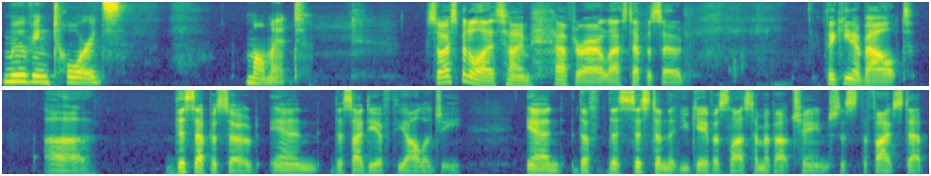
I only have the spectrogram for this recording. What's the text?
moving towards moment. So I spent a lot of time after our last episode thinking about uh, this episode and this idea of theology and the the system that you gave us last time about change, this the five steps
